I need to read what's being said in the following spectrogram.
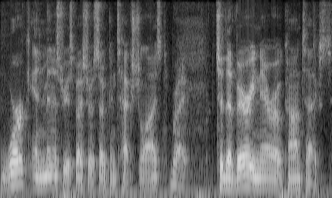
work and ministry especially are so contextualized Right. to the very narrow context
